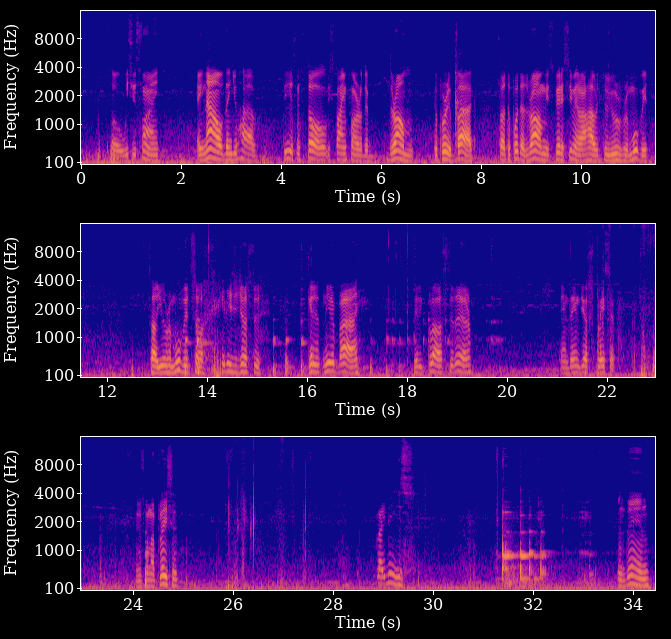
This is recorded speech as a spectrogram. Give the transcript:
so which is fine. And now then you have this installed. It's time for the drum to put it back. So to put the drum is very similar how to you remove it. So you remove it so it is just to get it nearby very close to there and then just place it. I'm just gonna place it like this. And then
